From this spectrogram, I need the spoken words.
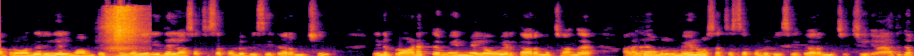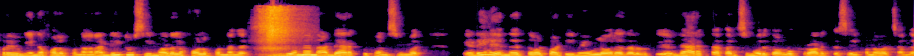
அப்புறம் வந்து ரியல் மாம் டெஸ்டிமோனியல் இதெல்லாம் சக்ஸஸை கொண்டு போய் சேர்க்க ஆரம்பிச்சு இந்த ப்ராடக்ட்டை மேன்மேலும் உயர்த்த ஆரம்பிச்சாங்க. அது அவங்களுக்கு மேலும் சக்ஸஸை கொண்டு போய் சேர்க்க ஆரம்பிச்சிச்சு. அதுக்கப்புறம் இவங்க என்ன ஃபாலோ பண்ணாங்கன்னா டி டு சி மாடலை ஃபாலோ பண்ணாங்க. இது என்னன்னா டைரக்ட் டு கன்சியூமர் இடையில எந்த தேர்ட் பார்ட்டியுமே உள்ள வராத அளவுக்கு டைரக்டா கன்சியூமருக்கு அவங்க ப்ராடக்ட்டை சேல் பண்ண வச்சாங்க.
